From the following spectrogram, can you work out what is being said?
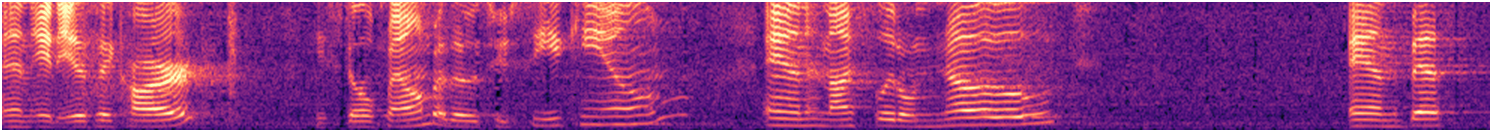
And it is a card. He's still found by those who seek him. And a nice little note. And best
